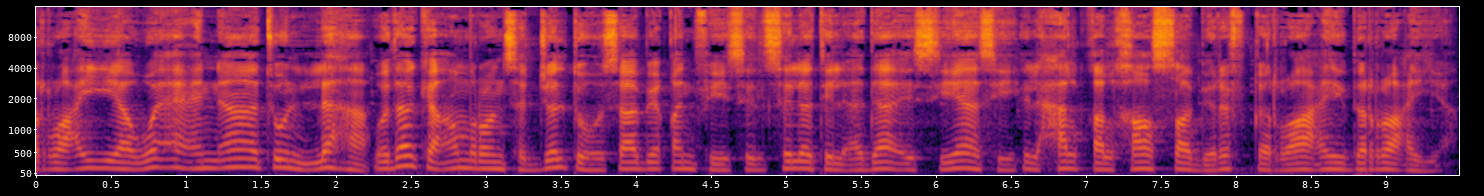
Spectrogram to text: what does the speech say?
بالرعية وإعنات لها. وذاك أمر سجلته سابقا في سلسلة الأداء السياسي في الحلقة الخاصة برفق الراعي بالرعية.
